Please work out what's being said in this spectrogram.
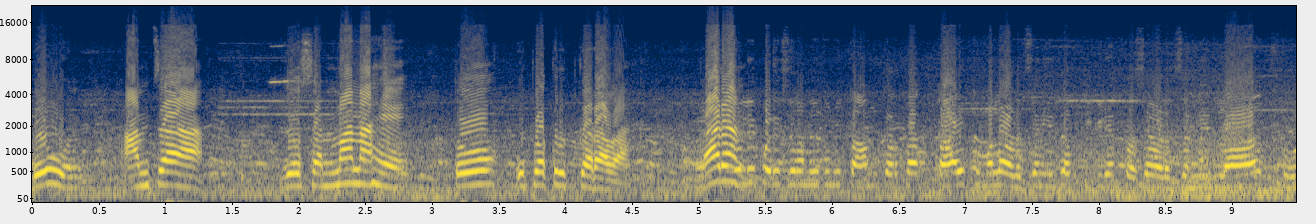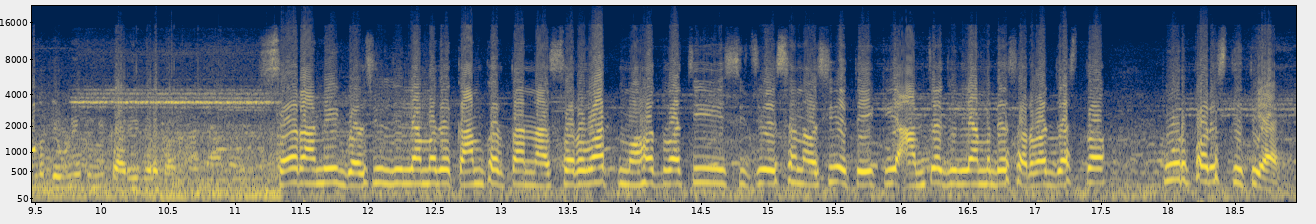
देऊन आमचा जो सन्मान आहे तो उपकृत करावा. कारण परिसरामध्ये तुम्ही काम करता काय तुम्हाला अडचणी येतात तिकडे कसं अडचणीला तोंड देऊन तुम्ही कार्य करता सर आम्ही गडचिरोली जिल्ह्यामध्ये काम करताना सर्वात महत्त्वाची सिच्युएशन अशी येते की आमच्या जिल्ह्यामध्ये सर्वात जास्त पूर परिस्थिती आहे.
